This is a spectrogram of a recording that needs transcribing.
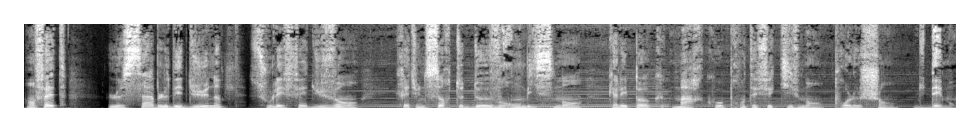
En fait, le sable des dunes, sous l'effet du vent, crée une sorte de vrombissement qu'à l'époque Marco prend effectivement pour le chant du démon.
